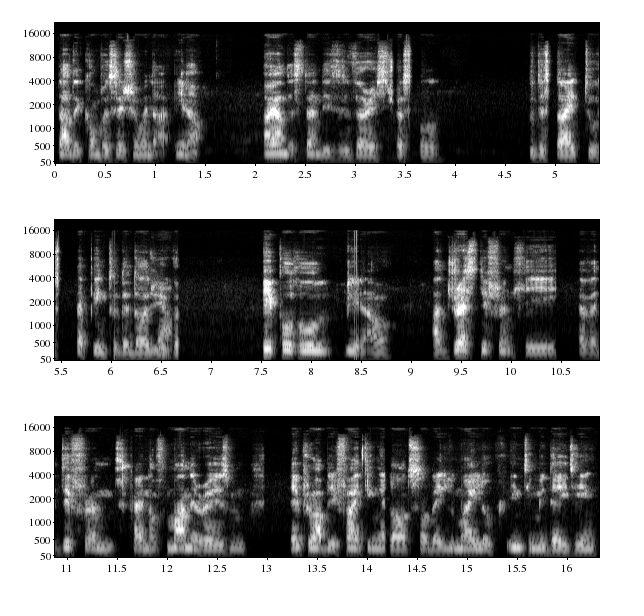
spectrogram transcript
start the conversation with that. you know. I understand this is very stressful to decide to step into the dojo. Yeah. People who you know are dressed differently, have a different kind of mannerism. They're probably fighting a lot, so they might look intimidating.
